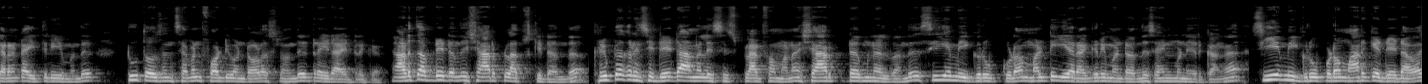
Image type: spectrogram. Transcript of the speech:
கரண்ட்டாக இத்திரியம் e வந்து two thousand seven forty one டாலர்ஸில் வந்து ட்ரேட் ஆகிட்டு இருக்கு அடுத்த அப்டேட் வந்து ஷார்ப் லேப்ஸ் கிட்ட இருந்து. கிரிப்டோ கரன்சி டேட்டா அனாலிசிஸ் பிளாட்ஃபார்மான ஷார்ப் டெர்மினல் வந்து சிஎம்இ குரூப் கூட மல்டி இயர் அக்ரிமெண்ட் வந்து சைன் பண்ணியிருக்காங்க. சிஎம்இ குரூப்போட மார்க்கெட் டேட்டாவை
